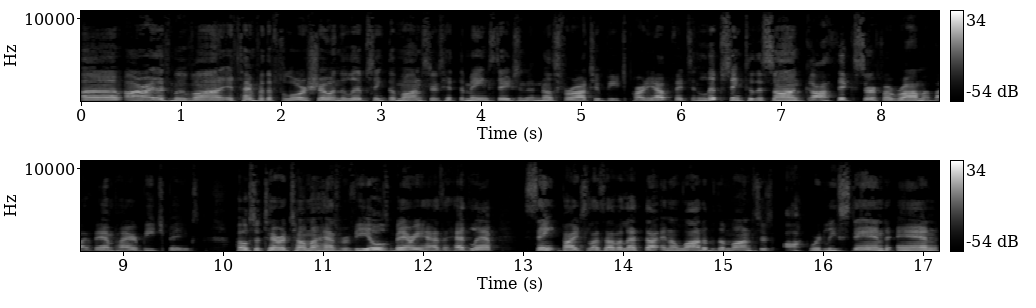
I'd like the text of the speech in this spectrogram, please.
Uh, all right, let's move on. It's time for the floor show and the lip sync. The monsters hit the main stage in their Nosferatu beach party outfits and lip sync to the song Gothic Surfarama by Vampire Beach Babes. Hoso Terra Toma has reveals, Barry has a headlamp, Saint bites La Zavaleta, and a lot of the monsters awkwardly stand and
